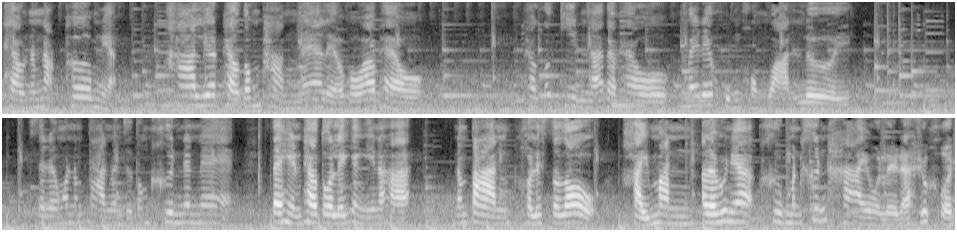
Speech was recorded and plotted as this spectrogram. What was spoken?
แพลน้ำหนักเพิ่มเนี่ย ค่าเลือดแพลวต้องพังแน่เลยเพราะว่าแพลวแพลวก็กินนะ แต่แพลวไม่ได้คุมของหวานเลย แสดงว่าน้ำตาลมันจะต้องขึ้นแน่ๆแต่เห็นแพลวตัวเล็กอย่างนี้นะคะ น้ำตาลคอเลสเตอรอล ไขมัน อะไรพวกนี้คือมันขึ้นไฮหมดเลยนะทุกคน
